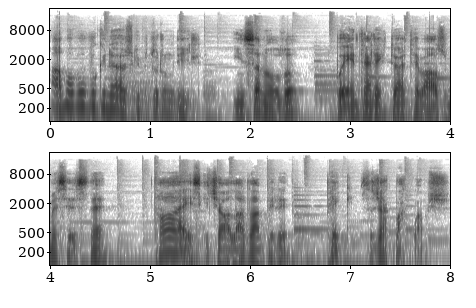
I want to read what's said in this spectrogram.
Ama bu bugüne özgü bir durum değil. İnsanoğlu bu entelektüel tevazu meselesine ta eski çağlardan beri pek sıcak bakmamış.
